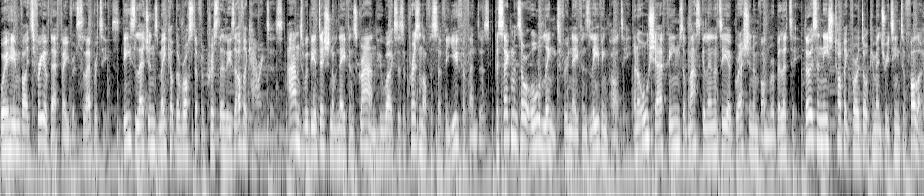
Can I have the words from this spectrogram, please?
where he invites three of their favourite celebrities. These legends make up the roster for Chris Lilley's other characters, and with the addition of Nathan's gran, who works as a prison officer for youth offenders, the segments are all linked through Nathan's leaving party, and all share themes of masculinity, aggression, and vulnerability. Though it's a niche topic for a documentary team to follow,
